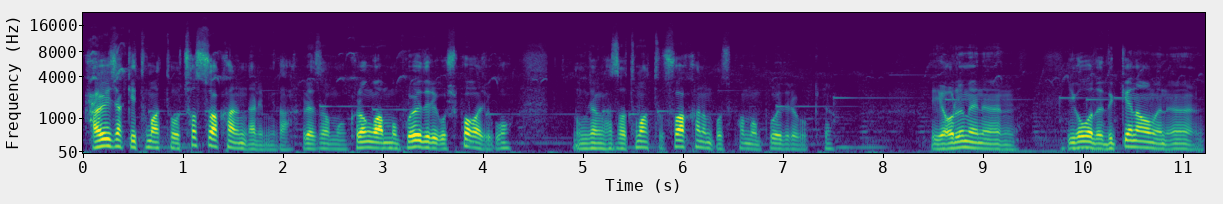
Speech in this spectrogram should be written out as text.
가을 잡기 토마토 첫 수확하는 날입니다. 그래서 뭐 그런 거 한번 보여드리고 싶어가지고 농장 가서 토마토 수확하는 모습 한번 보여드려 볼게요. 여름에는 이거보다 늦게 나오면은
